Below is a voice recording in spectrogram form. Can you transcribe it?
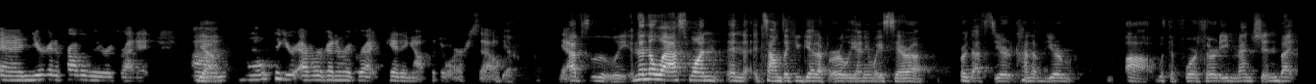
and you're going to probably regret it um, yeah. i don't think you're ever going to regret getting out the door so yeah. yeah absolutely and then the last one and it sounds like you get up early anyway sarah or that's your kind of your uh, with the 430 mention but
